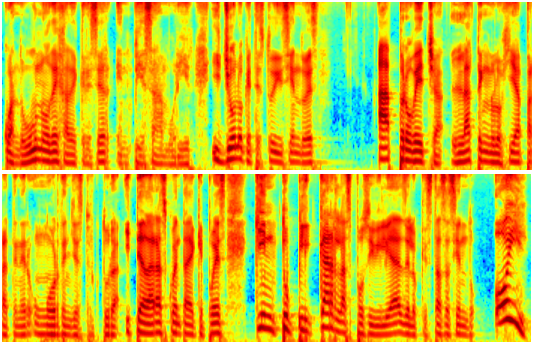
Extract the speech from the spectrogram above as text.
cuando uno deja de crecer, empieza a morir. Y yo lo que te estoy diciendo es, aprovecha la tecnología para tener un orden y estructura y te darás cuenta de que puedes quintuplicar las posibilidades de lo que estás haciendo hoy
